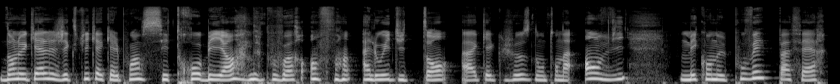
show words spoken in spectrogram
dans lequel j'explique à quel point c'est trop bien de pouvoir enfin allouer du temps à quelque chose dont on a envie, mais qu'on ne pouvait pas faire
